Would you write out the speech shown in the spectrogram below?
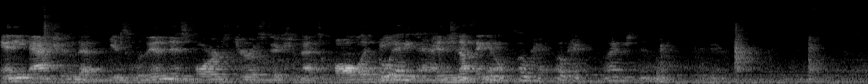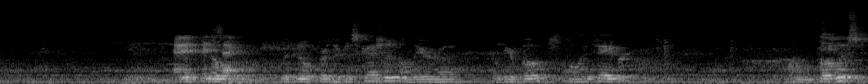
any action that is within this board's jurisdiction, that's all it Oh, any means, and action. nothing else. Okay, okay, I understand. And it's been No- seconded. With no further discussion, I'll hear, uh, I'll hear votes. All in favor? All Opposed?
